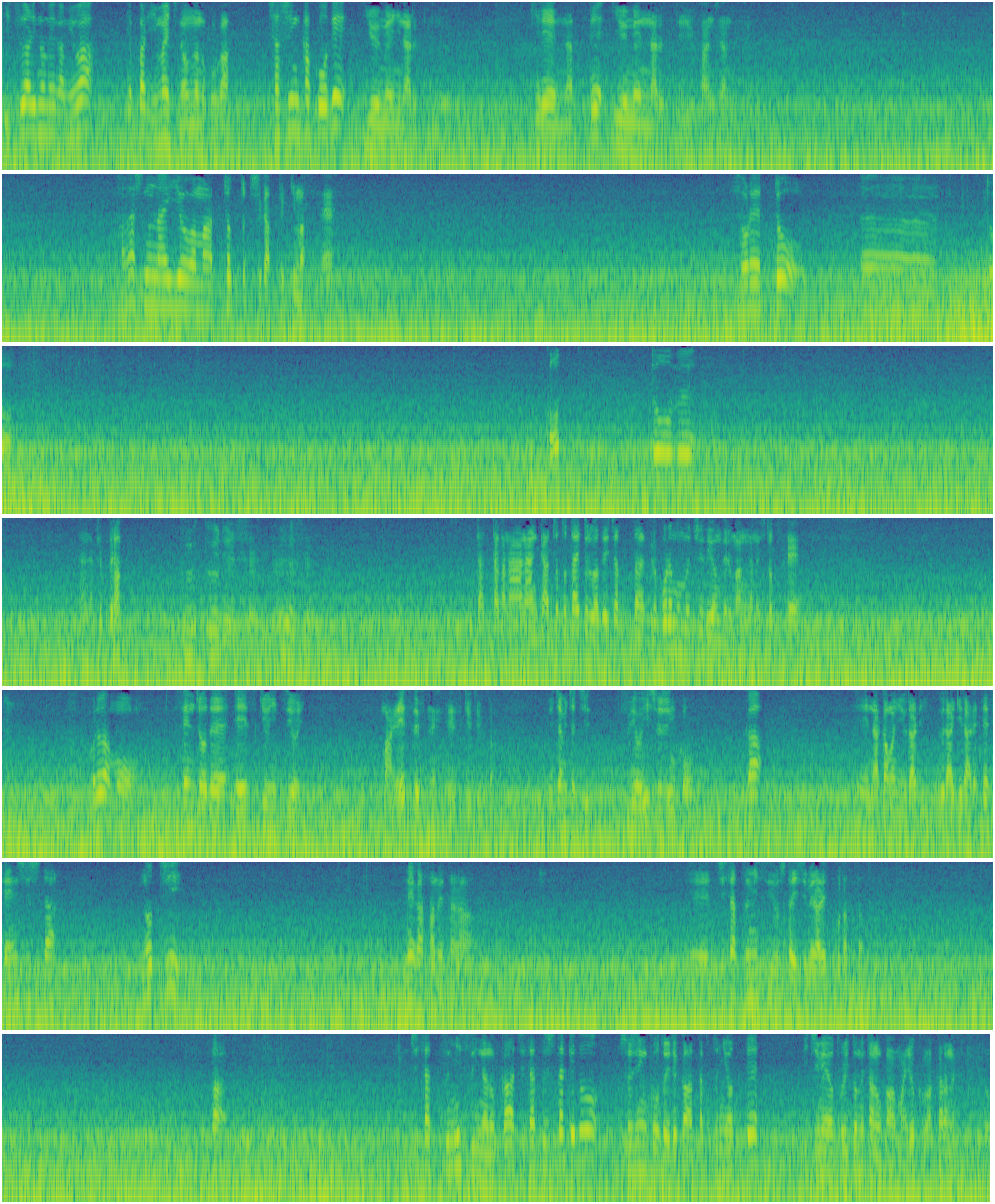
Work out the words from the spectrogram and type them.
偽りの女神はやっぱりいまいちな女の子が写真加工で有名になる綺麗になって有名になるっていう感じなんですよ。話の内容はまあちょっと違ってきますね。それとうーんとゴッド・オブなんだっけ？ブラックウルフ。ウルフ？だったかな？なんかちょっとタイトル忘れちゃったんですけどこれも夢中で読んでる漫画の一つで。これはもう戦場でエース級に強い。まあエースですね。エース級というか。めちゃめちゃ強い主人公が、えー、仲間に裏裏切られて戦死した後目が覚めたら、えー、自殺未遂をしたいじめられっ子だったと。まあ殺未遂なのか自殺したけど主人公と入れ替わったことによって一命を取り留めたのかはまあよくわからないんですけど。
